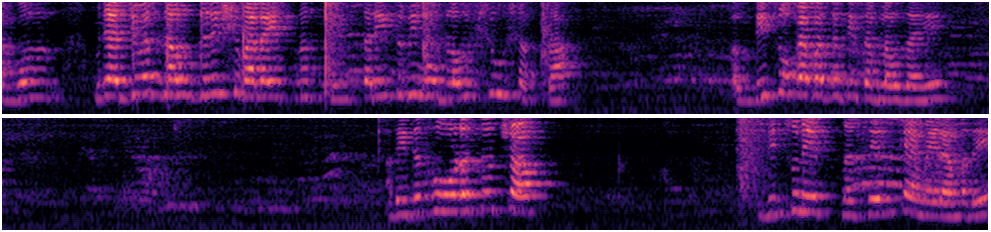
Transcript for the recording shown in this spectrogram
गोल म्हणजे अजिबात ब्लाऊज जरी शिवायला येत नसतील तरी तुम्ही हो ब्लाऊज शिवू शकता. अगदी सोप्या पद्धतीचा ब्लाऊज आहे. आता इथं थोडस चॉक दिसून येत नसेल कॅमेरामध्ये.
